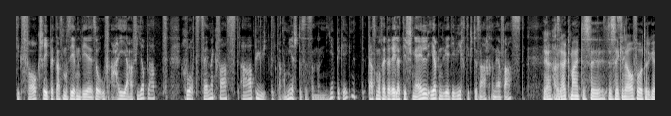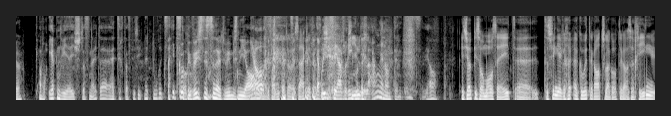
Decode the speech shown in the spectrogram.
sei es vorgeschrieben, dass man es irgendwie so auf ein A4-Blatt kurz zusammengefasst anbietet. Aber mir ist das also noch nie begegnet. Dass man es eben relativ schnell irgendwie die wichtigsten Sachen erfasst. Ja, ich also, habe auch gemeint, das, äh, das ist eine Anforderung, ja. Aber irgendwie ist das nicht, äh, hat sich das bis heute nicht durchgesetzt. Gut, wir wissen es nicht, wir müssen es nie anschauen. Ja, das kann ich gerade sagen. ja, aber ich sehe einfach immer die Langen und dann, ja. Ist etwas, was man sagt, äh, das finde ich eigentlich ein guter Ratschlag, oder? Also Kinder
